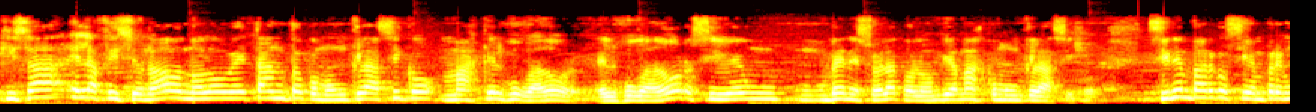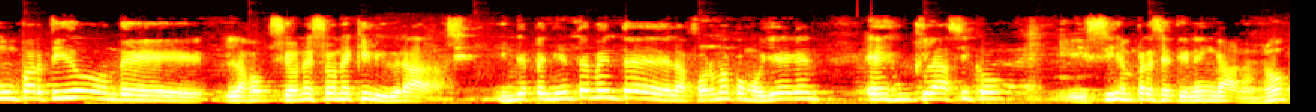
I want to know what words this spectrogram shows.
Quizá el aficionado no lo ve tanto como un clásico más que el jugador. El jugador sí ve un, Venezuela-Colombia más como un clásico. Sin embargo, siempre es un partido donde las opciones son equilibradas. Independientemente de la forma como lleguen, es un clásico y siempre se tienen ganas, ¿no?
